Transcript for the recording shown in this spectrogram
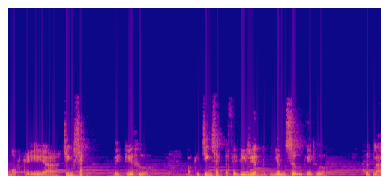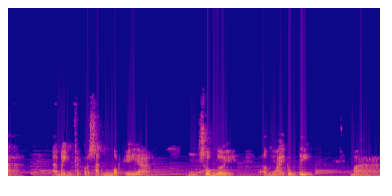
một cái uh, chính sách về kế thừa. Và cái chính sách nó phải đi liền với cái nhân sự kế thừa. Tức là uh, mình phải có sẵn một cái uh, số người ở ngoài công ty mà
